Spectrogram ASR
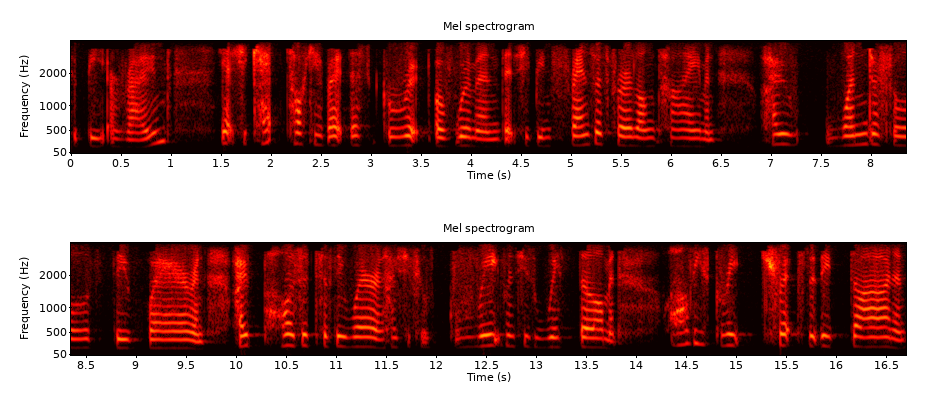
to be around. Yet she kept talking about this group of women that she'd been friends with for a long time and how wonderful they were and how positive they were and how she feels great when she's with them and all these great trips that they'd done and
